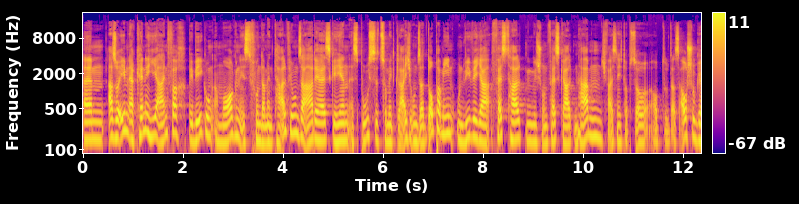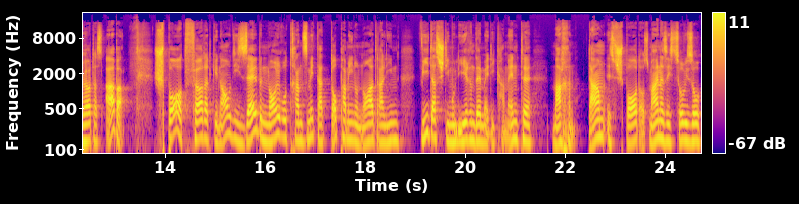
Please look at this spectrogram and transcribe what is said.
ähm, also eben erkenne hier einfach, Bewegung am Morgen ist fundamental für unser ADHS-Gehirn. Es boostet somit gleich unser Dopamin und wie wir ja festhalten, schon festgehalten haben, ich weiß nicht, ob, so, ob du das auch schon gehört hast, aber Sport fördert genau dieselben Neurotransmitter Dopamin und Noradrenalin, wie das stimulierende Medikamente machen. Darum ist Sport aus meiner Sicht sowieso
